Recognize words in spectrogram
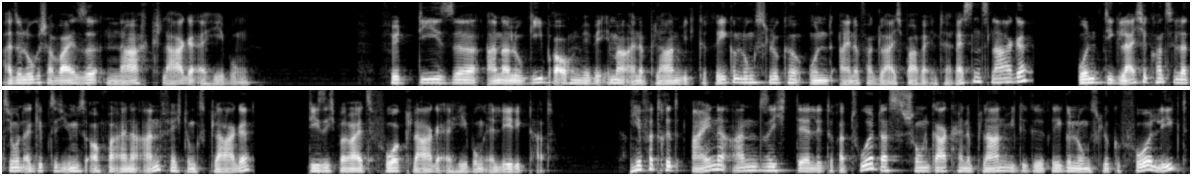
also logischerweise nach Klageerhebung. Für diese Analogie brauchen wir wie immer eine planwidrige Regelungslücke und eine vergleichbare Interessenslage. Und die gleiche Konstellation ergibt sich übrigens auch bei einer Anfechtungsklage, die sich bereits vor Klageerhebung erledigt hat. Hier vertritt eine Ansicht der Literatur, dass schon gar keine planwidrige Regelungslücke vorliegt,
